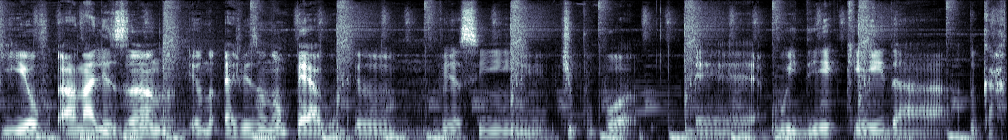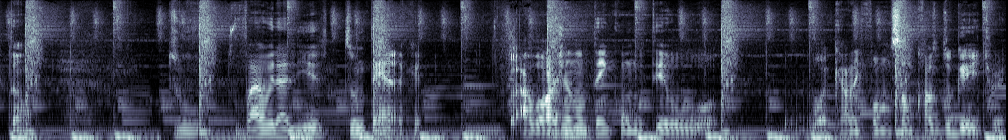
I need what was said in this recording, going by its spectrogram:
que eu, analisando, eu, às vezes eu não pego. Eu vejo assim, tipo, pô, é, o ID key da, do cartão. Tu, tu vai olhar ali, tu não tem. A loja não tem como ter o, o- aquela informação por causa do gateway.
